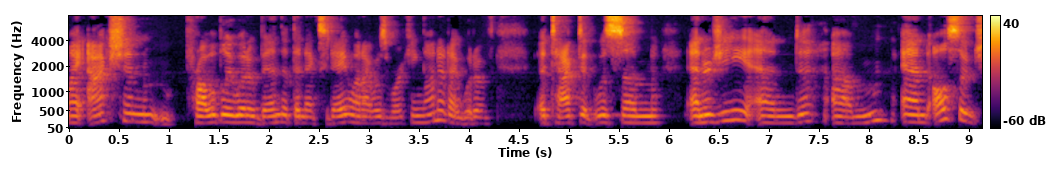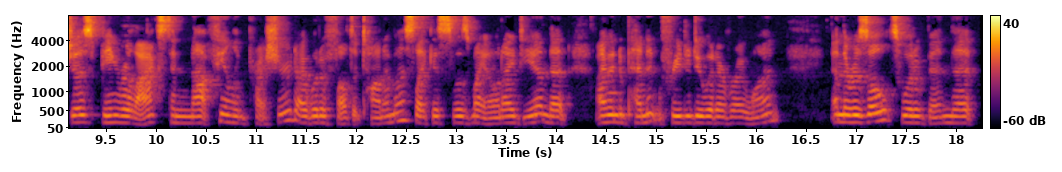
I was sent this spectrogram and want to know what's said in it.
my action probably would have been that the next day when I was working on it, I would have attacked it with some energy and um, and also just being relaxed and not feeling pressured. I would have felt autonomous, like this was my own idea and that I'm independent and free to do whatever I want. And the results would have been that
